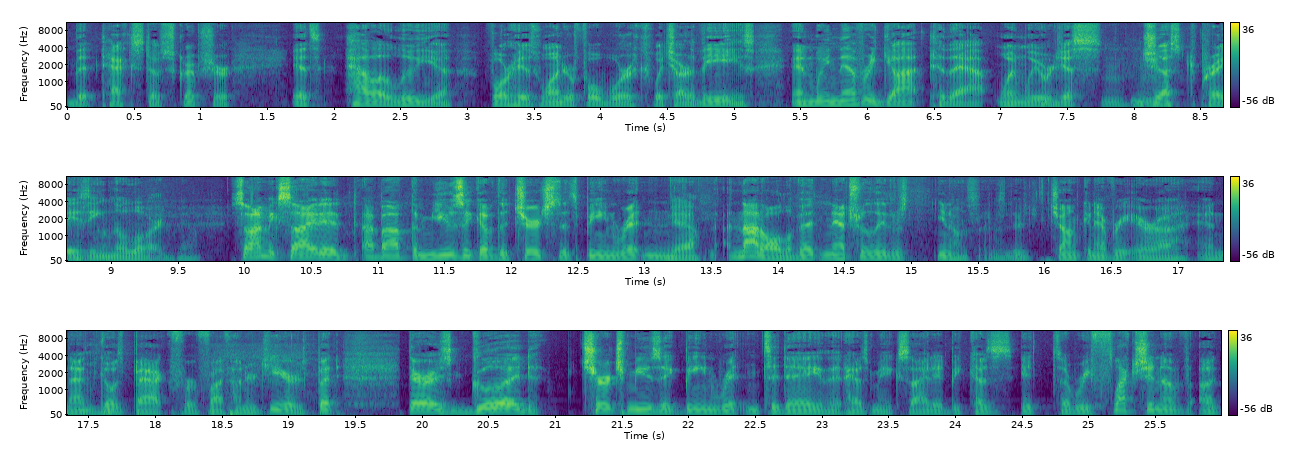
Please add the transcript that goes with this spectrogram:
the text of Scripture, it's hallelujah for His wonderful works, which are these. And we never got to that when we were just mm-hmm. just praising the Lord. So I'm excited about the music of the church that's being written. Yeah. Not all of it. Naturally, there's you know there's junk in every era, and that mm-hmm. goes back for 500 years. But there is good church music being written today that has me excited because it's a reflection of a,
